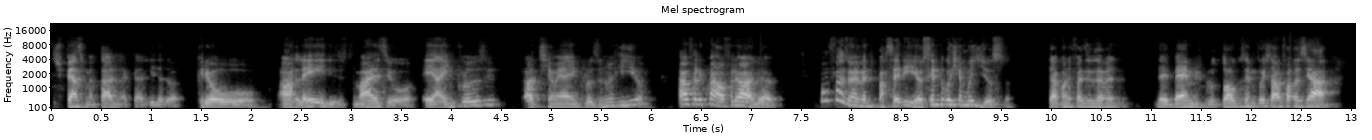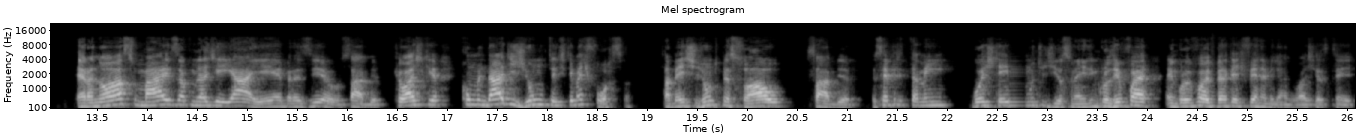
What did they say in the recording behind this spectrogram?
dispensa né, que é a líder do, criou Our Ladies e tudo mais, e o AI Inclusive, ela tinha o AI Inclusive no Rio. Aí eu falei com ela, eu falei, olha, vamos fazer um evento de parceria? Eu sempre gostei muito disso. Tá? Quando eu fazia os eventos da IBM, Blue Talk, eu sempre gostava de falar assim, ah, era nosso, mais a comunidade de AI, AI Brasil, sabe? Porque eu acho que comunidades juntas tem mais força, sabe? A gente junta o pessoal, sabe? Eu sempre também gostei muito disso, né? Inclusive foi, inclusive foi o evento que a gente fez, né, Milano? Eu acho que assim,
